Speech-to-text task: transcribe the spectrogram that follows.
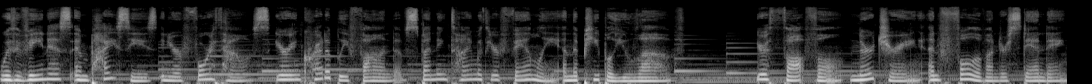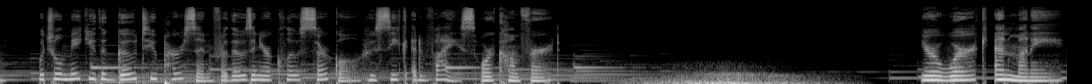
With Venus and Pisces in your fourth house, you're incredibly fond of spending time with your family and the people you love. You're thoughtful, nurturing, and full of understanding, which will make you the go to person for those in your close circle who seek advice or comfort. Your work and money.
